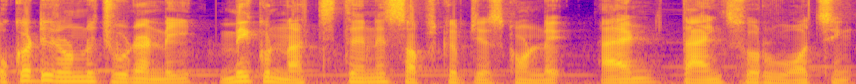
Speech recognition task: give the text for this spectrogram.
ఒకటి రెండు చూడండి. మీకు నచ్చితేనే సబ్స్క్రైబ్ చేసుకోండి. అండ్ థ్యాంక్స్ ఫర్ వాచింగ్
